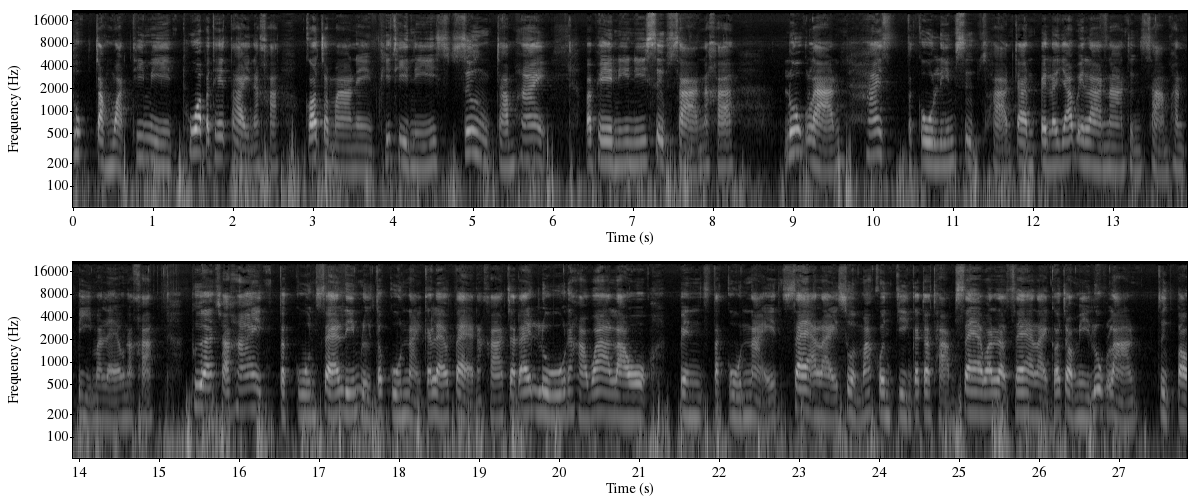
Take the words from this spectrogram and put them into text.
ทุกจังหวัดที่มีทั่วประเทศไทยนะคะ ก็จะมาในพิธีนี้ซึ่งทำให้ประเพณีนี้สืบสานนะคะ ลูกหลานให้ตระกูลลิ้มสืบสานกันเป็นระยะเวลานานถึง 3,000 ปีมาแล้วนะคะ เพื่อจะให้ตระกูลแซลิ้มหรือตระกูลไหนก็แล้วแต่นะคะ จะได้รู้นะคะว่าเราเป็นตระกูลไหนแซ่อะไรส่วนมากคนจีนก็จะถามแซ่ว่าเราแซ่อะไรก็จะมีลูกหลาน สืบต่อ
